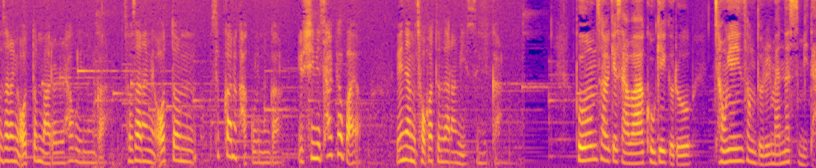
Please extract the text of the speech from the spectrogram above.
저 사람이 어떤 말을 하고 있는가, 저 사람이 어떤 습관을 갖고 있는가 유심히 살펴봐요. 왜냐하면 저 같은 사람이 있으니까. 보험 설계사와 고객으로 정혜인 성도를 만났습니다.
